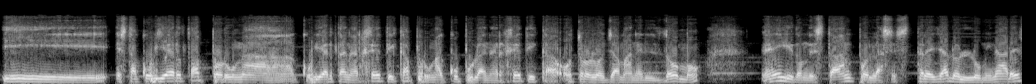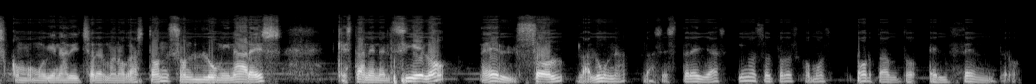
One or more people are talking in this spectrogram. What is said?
Y está cubierta por una cubierta energética, por una cúpula energética, otros lo llaman el domo, ¿eh? y donde están pues las estrellas, los luminares, como muy bien ha dicho el hermano Gastón, son luminares que están en el cielo, ¿eh? el sol, la luna, las estrellas, y nosotros como, por tanto, el centro,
